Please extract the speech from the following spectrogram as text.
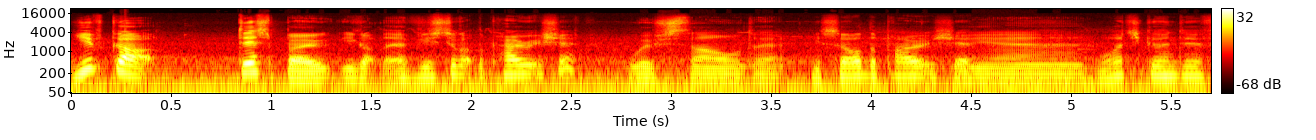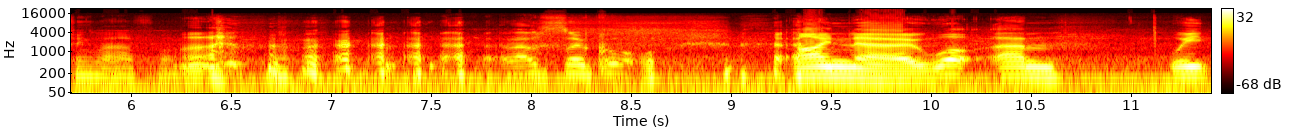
you've got this boat, you got. The, have you still got the pirate ship? We've sold it. You sold the pirate ship. Yeah. What'd you go and do a thing like that for? that was so cool. I know. Well, um, we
